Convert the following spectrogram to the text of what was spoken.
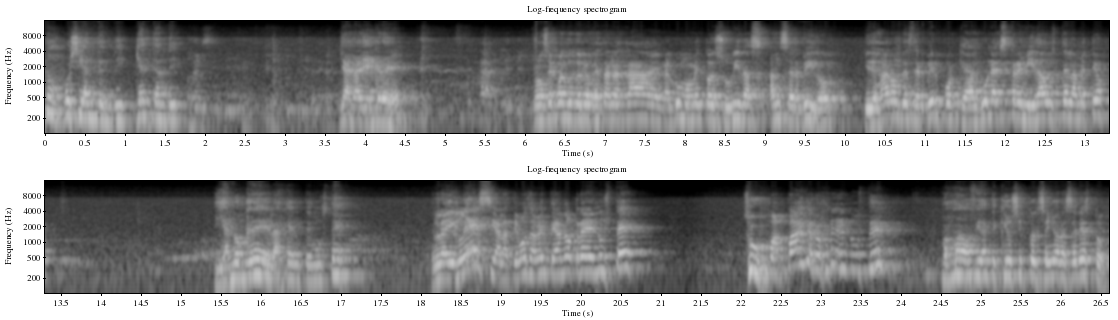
No, pues sí, ya entendí, ya entendí. Ya nadie cree. No sé cuántos de los que están acá en algún momento de su vida han servido y dejaron de servir porque alguna extremidad usted la metió. Y ya no cree la gente en usted. La iglesia, lastimosamente, ya no cree en usted. Sus papás ya no creen en usted. Mamá, fíjate que yo siento el Señor hacer esto.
